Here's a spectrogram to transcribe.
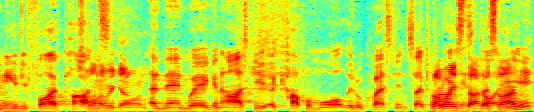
going to give you five putts. one are we going? And then we're going to ask you a couple more little questions. So put Oh, it on we this dot this one? here.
